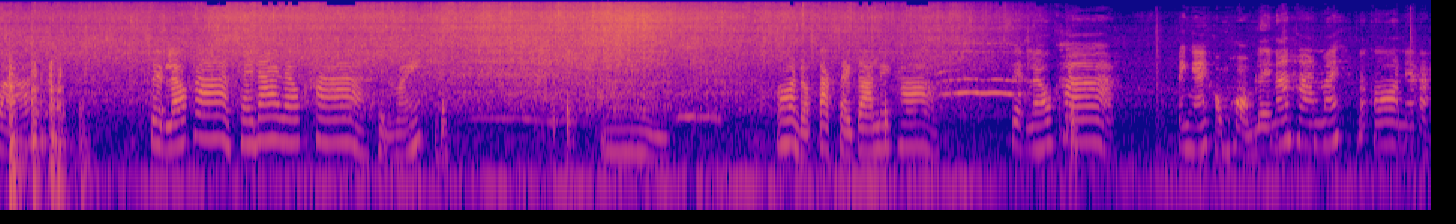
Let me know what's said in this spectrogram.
ฝา เสร็จแล้วค่ะ ใช้ได้แล้วค่ะ เห็นไหม ก็เดี๋ยวตักใส่จานเลยค่ะ เสร็จแล้วค่ะ เป็นไงหอมๆเลยน่าทานไหม แล้วก็เนี่ยค่ะ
